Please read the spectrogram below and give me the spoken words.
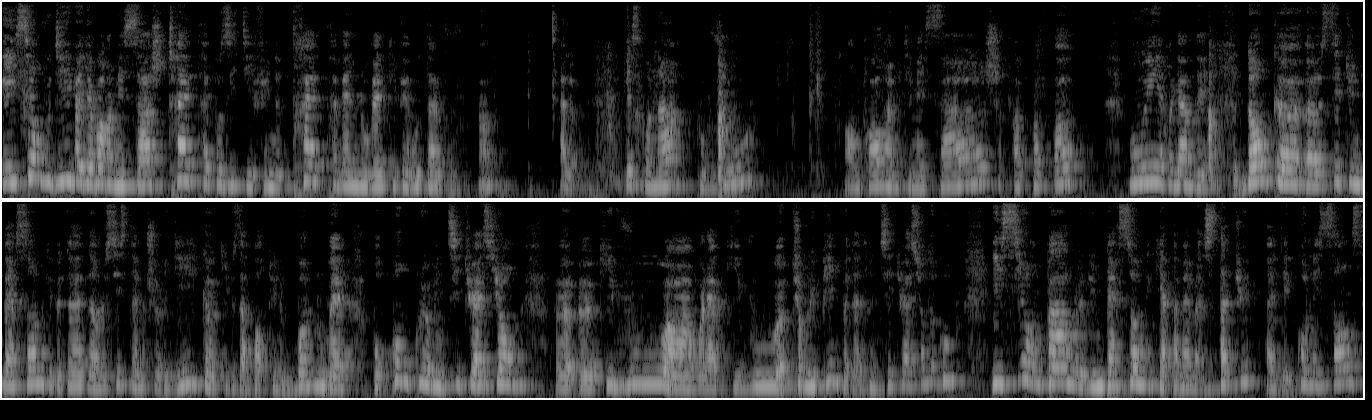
Et ici, on vous dit, il va y avoir un message très très positif, une très très belle nouvelle qui fait route à vous. Hein. Alors, qu'est-ce qu'on a pour vous? Encore un petit message. Hop, hop, hop. Oui, regardez. Donc, euh, euh, c'est une personne qui peut être dans le système juridique, euh, qui vous apporte une bonne nouvelle pour conclure une situation qui vous, voilà, qui vous turlupine, peut-être une situation de couple. Ici, on parle d'une personne qui a quand même un statut, des connaissances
